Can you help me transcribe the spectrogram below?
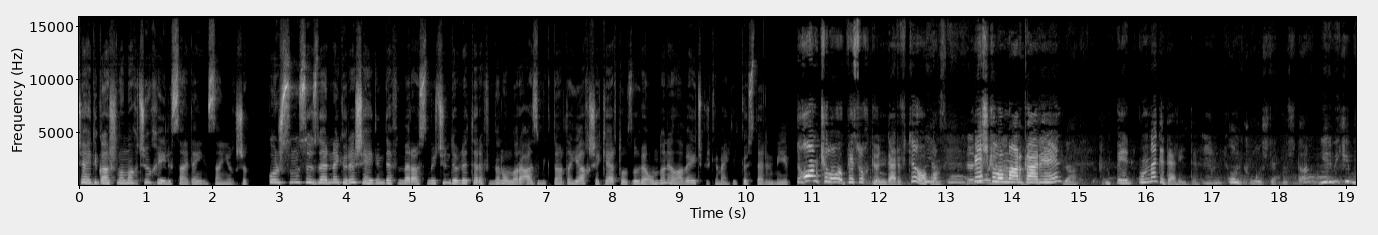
Şəhidi qarşılamaq üçün xeyli sayda insan yığılıb. Qorucusunun sözlərinə görə şəhidin dəfn mərasimi üçün dövlət tərəfindən onlara az miqdarda yağ, şəkər tozu və ondan əlavə heç bir köməklik göstərilməyib. 10 kilo pesox göndəribdi oğlum. 5 kilo margarin. Un nə qədər idi? 10 kilo işletmiş da. 22 mi?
